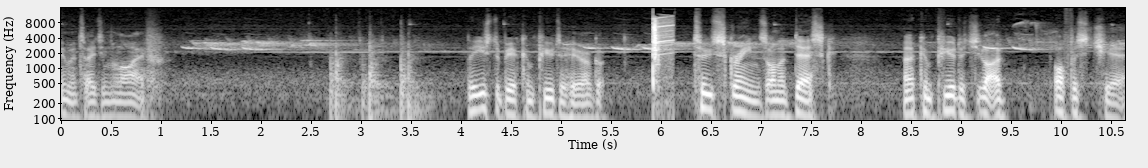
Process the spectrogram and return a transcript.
imitating life. There used to be a computer here. I've got two screens on a desk, and a computer, like an office chair.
